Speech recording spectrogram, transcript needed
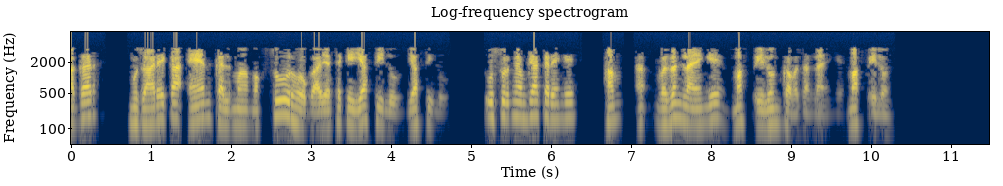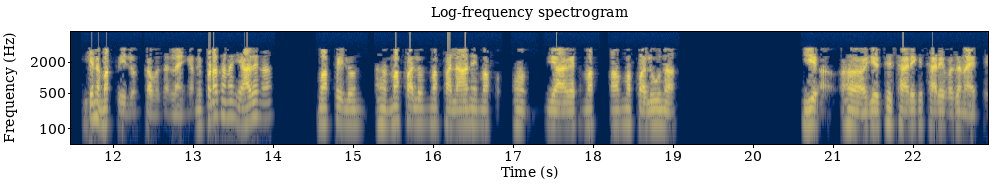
اگر مظاہرے کا عین کلمہ مقصور ہوگا، جیسے کہ یفیلو یفیلو اس صورت میں ہم کیا کریں گے؟ ہم وزن لائیں گے مف ایلون کا وزن لائیں گے مف ایلون ٹھیک ہے نا؟ مف ایلون کا وزن لائیں گے۔ ہم نے پڑھا تھا نا، یاد ہے نا؟ مف ایلون مفالون مفالان مف یہ مفالونا یہ ہاں، جیسے سارے کے سارے وزن آئے تھے۔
